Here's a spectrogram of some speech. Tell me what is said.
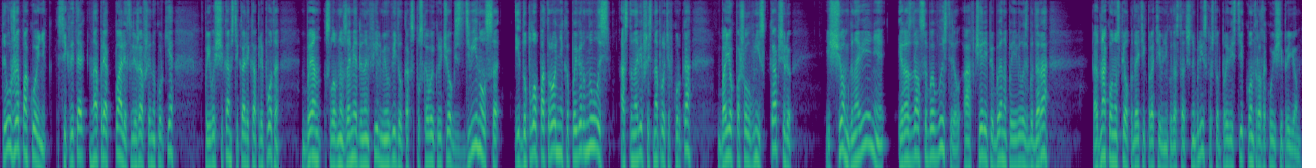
Ты уже покойник». Секретарь напряг палец, лежавший на курке. По его щекам стекали капли пота. Бен, словно в замедленном фильме, увидел, как спусковой крючок сдвинулся, и дупло патронника повернулось, остановившись напротив курка. Боек пошел вниз к капсюлю. Еще мгновение, и раздался бы выстрел, а в черепе Бена появилась бы дыра. Однако он успел подойти к противнику достаточно близко, чтобы провести контратакующий прием.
